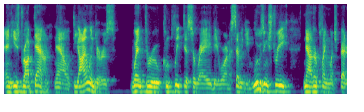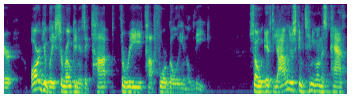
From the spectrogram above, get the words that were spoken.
and he's dropped down. Now, the Islanders went through complete disarray. They were on a seven game losing streak. Now they're playing much better. Arguably, Sorokin is a top three, top four goalie in the league. So if the Islanders continue on this path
